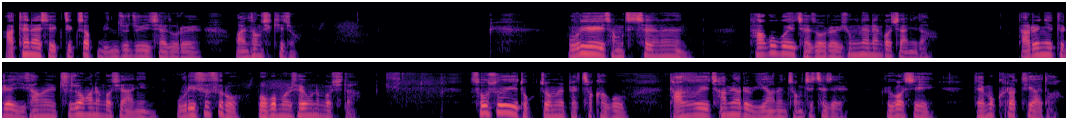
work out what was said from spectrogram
아테네식 직접 민주주의 제도를 완성시키죠. 우리의 정치체는 타국의 제도를 흉내낸 것이 아니다. 다른 이들의 이상을 추종하는 것이 아닌 우리 스스로 모범을 세우는 것이다. 소수의 독점을 배척하고 다수의 참여를 위하는 정치체제, 그것이 데모크라티아다.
